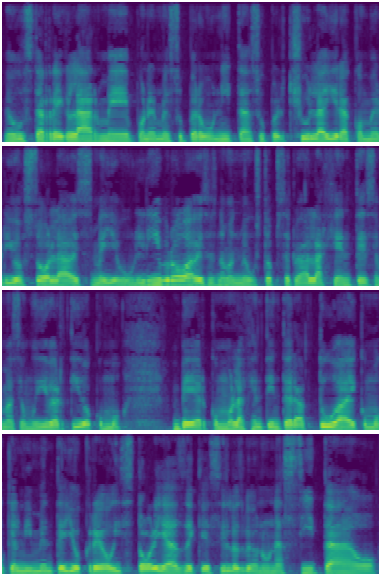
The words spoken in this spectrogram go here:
me gusta arreglarme, ponerme súper bonita, súper chula, ir a comer yo sola. A veces me llevo un libro, a veces nomás me gusta observar a la gente. Se me hace muy divertido como ver cómo la gente interactúa y como que en mi mente yo creo historias de que si los veo en una cita o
